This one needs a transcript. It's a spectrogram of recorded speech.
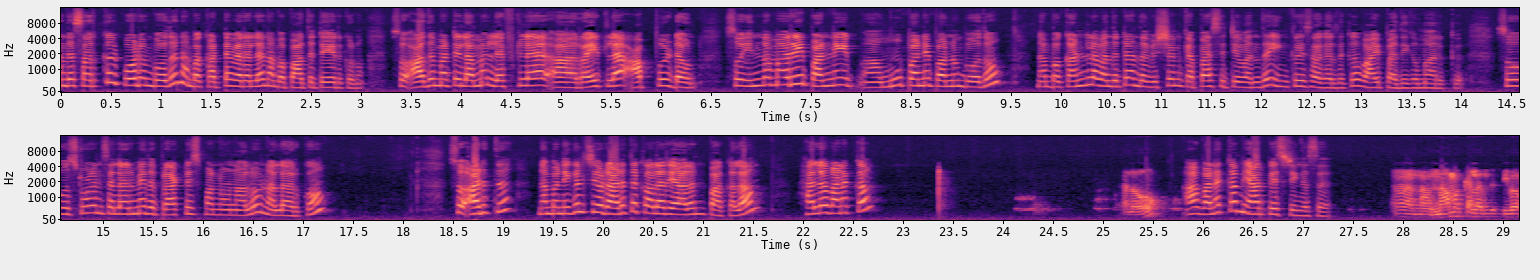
அந்த சர்க்கிள் போடும்போது நம்ம கட்டை விரலை நம்ம பார்த்துட்டே இருக்கணும். ஸோ அது மட்டும் இல்லாமல் லெஃப்டில் ரைட்டில் அப்பு டவுன் ஸோ இந்த மாதிரி பண்ணி மூவ் பண்ணி பண்ணும்போதும் நம்ம கண்ணில் வந்துட்டு அந்த விஷன் கெப்பாசிட்டி வந்து இன்க்ரீஸ் ஆகிறதுக்கு வாய்ப்பு அதிகமாக இருக்குது ஸோ ஸ்டூடெண்ட்ஸ் எல்லாருமே இதை ப்ராக்டிஸ் பண்ணோன்னாலும் நல்லாயிருக்கும். ஸோ அடுத்து நம்ம நிகழ்ச்சியோட அடுத்த காலர் யாருன்னு பார்க்கலாம். ஹலோ வணக்கம். ஹலோ ஆ வணக்கம். யார் பேசுறீங்க சார் நான் நாமக்கல்ல இருந்து சிவா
